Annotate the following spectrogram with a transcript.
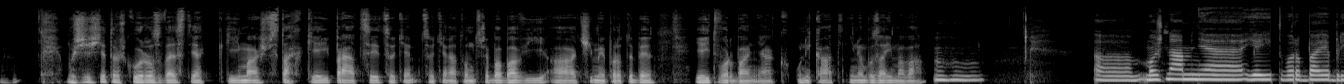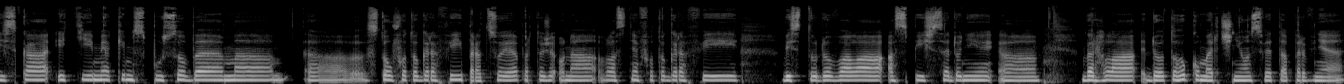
Mhm. Můžeš ještě trošku rozvést, jaký máš vztah k její práci, co tě, co tě na tom třeba baví a čím je pro tebe její tvorba nějak unikátní nebo zajímavá? Mm-hmm. Uh, možná mě její tvorba je blízká i tím, jakým způsobem uh, s tou fotografií pracuje, protože ona vlastně fotografii vystudovala a spíš se do ní uh, vrhla do toho komerčního světa prvně,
